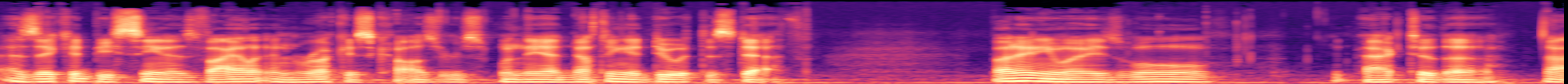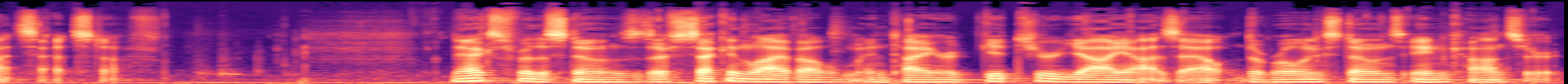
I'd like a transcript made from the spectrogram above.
as they could be seen as violent and ruckus causers when they had nothing to do with this death. But, anyways, we'll get back to the not sad stuff. Next for the Stones is their second live album entitled Get Your Ya-Ya's Out, The Rolling Stones in Concert,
